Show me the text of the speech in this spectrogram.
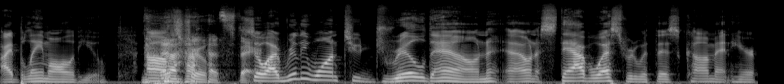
I blame all of you. Um, that's true. That's fair. So I really want to drill down. I want to stab westward with this comment here.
